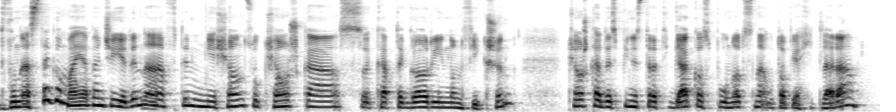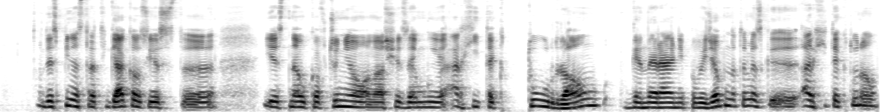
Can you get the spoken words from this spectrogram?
12 maja będzie jedyna w tym miesiącu książka z kategorii non-fiction. Książka Despiny Stratigakos Północna Utopia Hitlera. Despina Stratigakos jest, e, jest naukowczynią, ona się zajmuje architekturą, generalnie powiedziałbym, natomiast e, architekturą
